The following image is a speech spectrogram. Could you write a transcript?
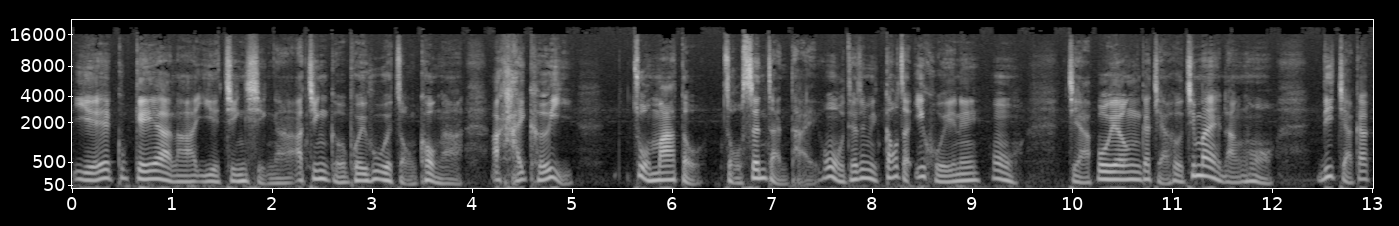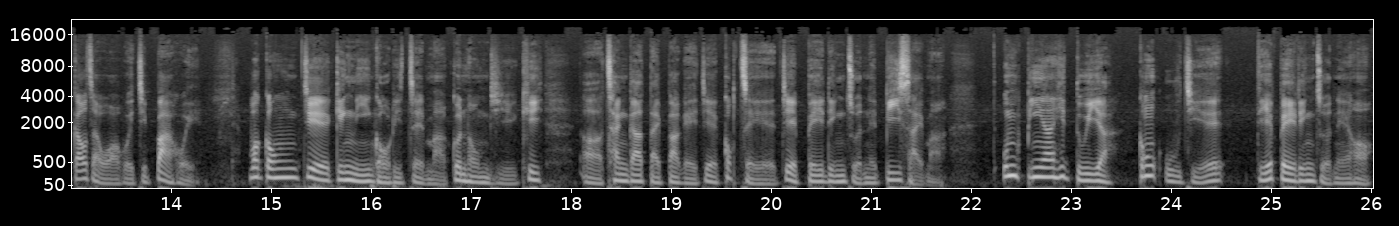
伊个骨骼啊啦，伊个精神啊，啊，整个皮肤的状况啊，啊，还可以做 model 走伸展台哦，在这边九十一岁呢哦，食保养甲食好，即卖人吼，你食甲九十外岁一百岁，我讲这今年五日节嘛，军方毋是去啊参加台北的这国际的这白领船的比赛嘛，阮边啊迄队啊，讲有一个伫白领船的吼。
